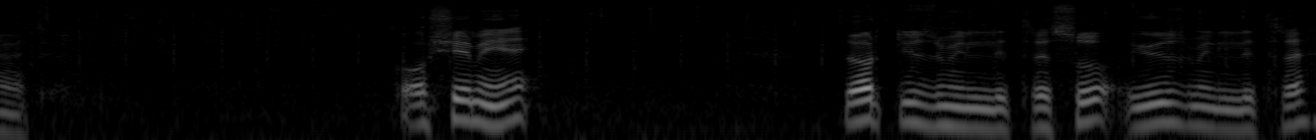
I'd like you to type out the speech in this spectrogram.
Evet. Koş yemeği 400 mililitre su, 100 mililitre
